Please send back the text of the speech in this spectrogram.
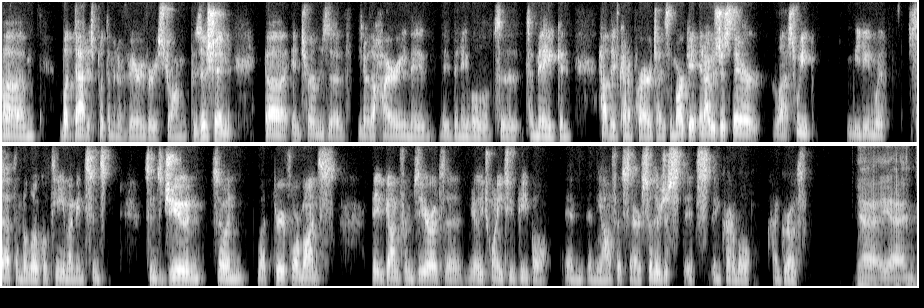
Um, but that has put them in a very very strong position uh, in terms of you know the hiring they've they've been able to to make and how they've kind of prioritized the market. And i was just there last week meeting with seth and the local team. I mean since since june so in what three or four months they've gone from zero to nearly 22 people in, in the office there. So they're just, it's incredible growth. Yeah, yeah, and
